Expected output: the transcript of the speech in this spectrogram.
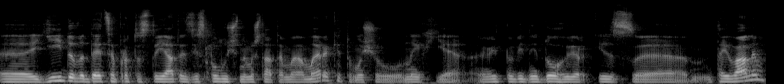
е, їй доведеться протистояти зі Сполученими Штатами Америки, тому що у них є відповідний договір із е, Тайванем.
